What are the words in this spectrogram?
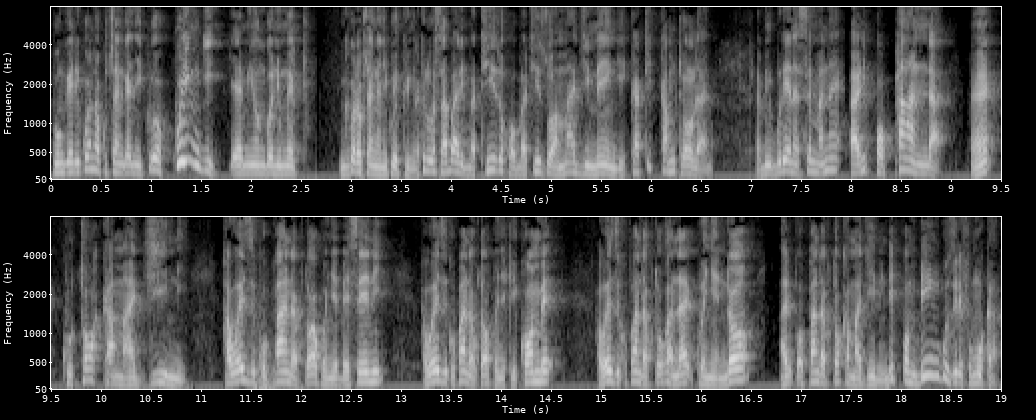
kungelikuwa na kuchanganyikiwa kwingi eh, miongoni mwetu. Ingekwenda kuchanganyikiwa kwingi. Lakini kwa sababu alibatizwa kwa ubatizo wa maji mengi katika mto yordani na biblia inasema naye alipopanda eh, kutoka majini hawezi kupanda kutoka kwenye beseni hawezi kupanda kutoka kwenye kikombe hawezi kupanda kutoka kwenye ndoo. Alipopanda kutoka majini ndipo mbingu zilifumuka.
